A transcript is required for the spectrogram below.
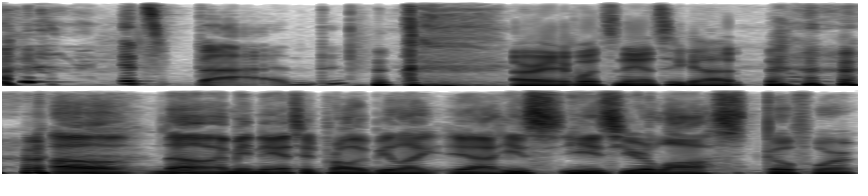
it's bad. All right, what's Nancy got? Oh no, I mean Nancy would probably be like, yeah, he's he's your loss. Go for it.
